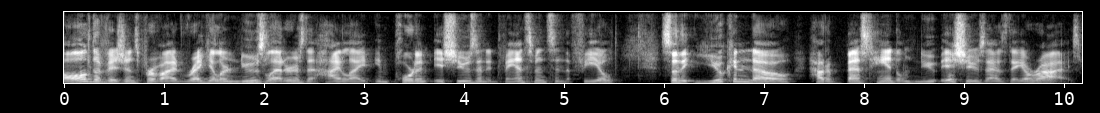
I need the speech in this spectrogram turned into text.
All divisions provide regular newsletters that highlight important issues and advancements in the field so that you can know how to best handle new issues as they arise.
